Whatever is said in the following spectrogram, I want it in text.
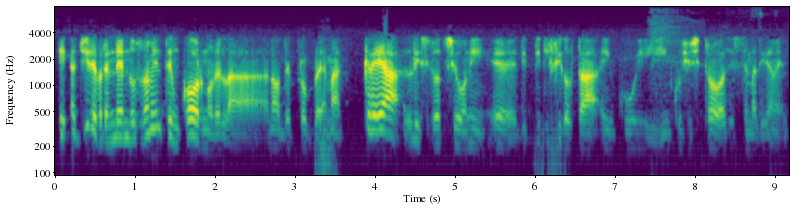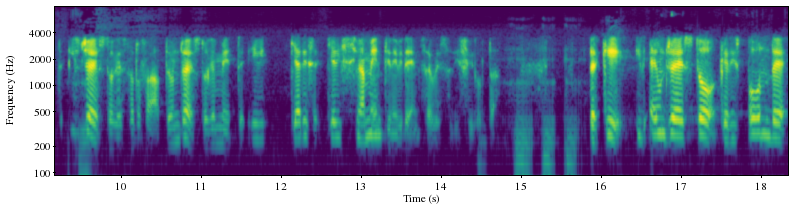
e agire prendendo solamente un corno della, no, del problema crea le situazioni eh, di, di, difficoltà in cui, in cui, ci si trova sistematicamente. Il gesto che è stato fatto è un gesto che mette chiarissimamente in evidenza questa difficoltà. Mm, mm, mm. Perché è un gesto che risponde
